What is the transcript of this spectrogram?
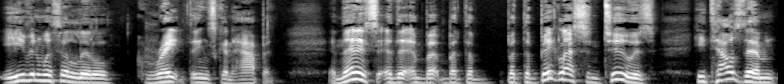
Even with a little, great things can happen. And then it's but but the but the big lesson too is he tells them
